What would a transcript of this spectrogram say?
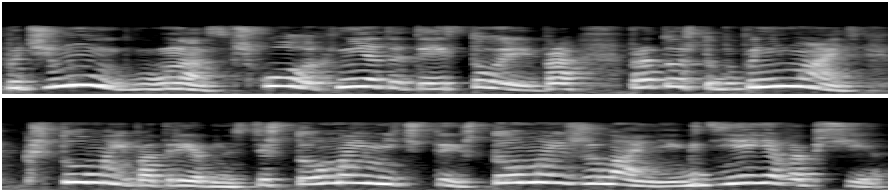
Почему у нас в школах нет этой истории про, про то, чтобы понимать, что мои потребности, что мои мечты, что мои желания, где я вообще?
